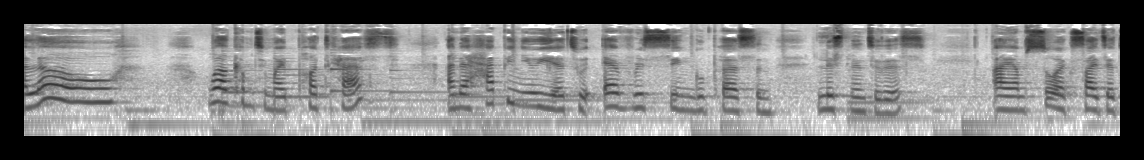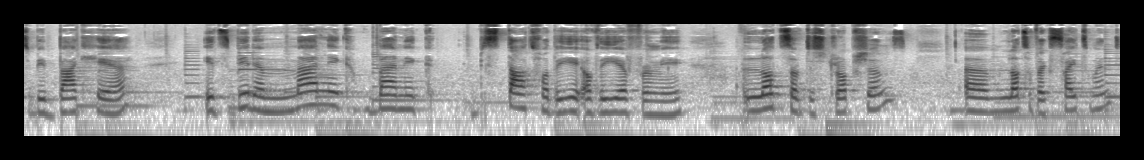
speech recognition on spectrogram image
Hello, welcome to my podcast, and a happy new year to every single person listening to this. I am so excited to be back here. It's been a manic, manic start for the year of the year for me. Lots of disruptions, um, lots of excitement.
